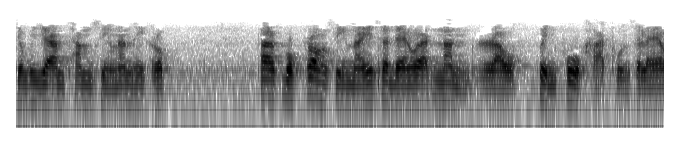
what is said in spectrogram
จงพยายามทำสิ่งนั้นให้ครบ ถ้าบกพร่องสิ่งไหนแสดงว่านั่นเราเป็นผู้ขาดทุนซะแล้ว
